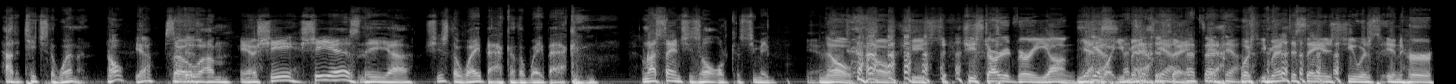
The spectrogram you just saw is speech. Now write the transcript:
how to teach the women. Oh, yeah. So, um, you know, she she is the uh, she's the way back of the way back. I'm not saying she's old because she may. Yeah. No, no, she she started very young. Yes. what you meant to Yeah, say. that's it, yeah. What you meant to say is she was in her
